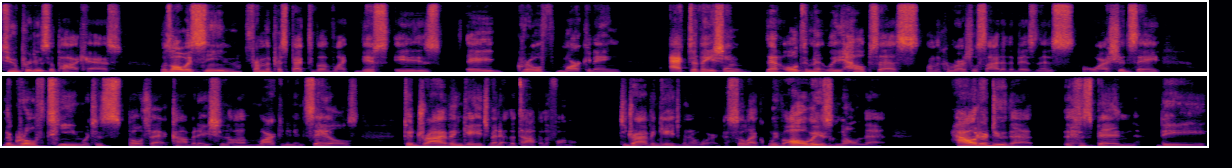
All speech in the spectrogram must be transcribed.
to produce a podcast was always seen from the perspective of like, this is a growth marketing activation that ultimately helps us on the commercial side of the business, or I should say, the growth team, which is both that combination of marketing and sales to drive engagement at the top of the funnel, to drive engagement and awareness. So, like, we've always known that. How to do that has been the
